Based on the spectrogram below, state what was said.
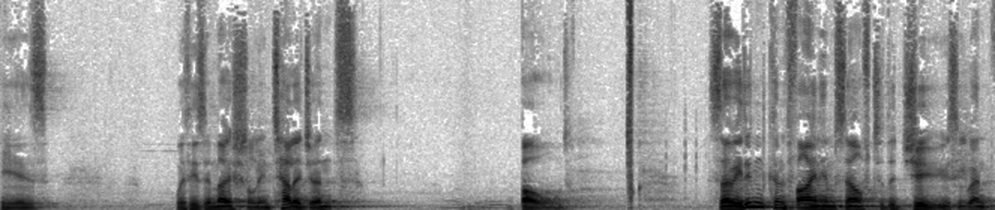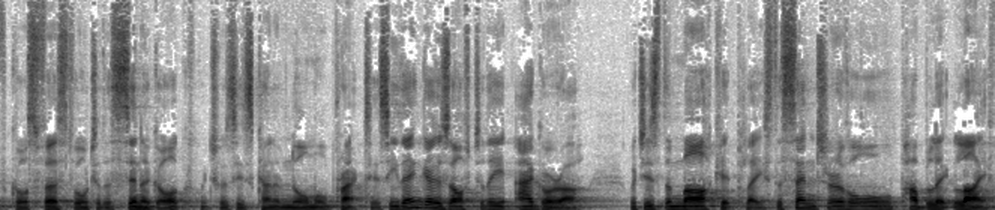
he is, with his emotional intelligence, bold. So he didn't confine himself to the Jews. He went, of course, first of all to the synagogue, which was his kind of normal practice. He then goes off to the agora, which is the marketplace, the center of all public life.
